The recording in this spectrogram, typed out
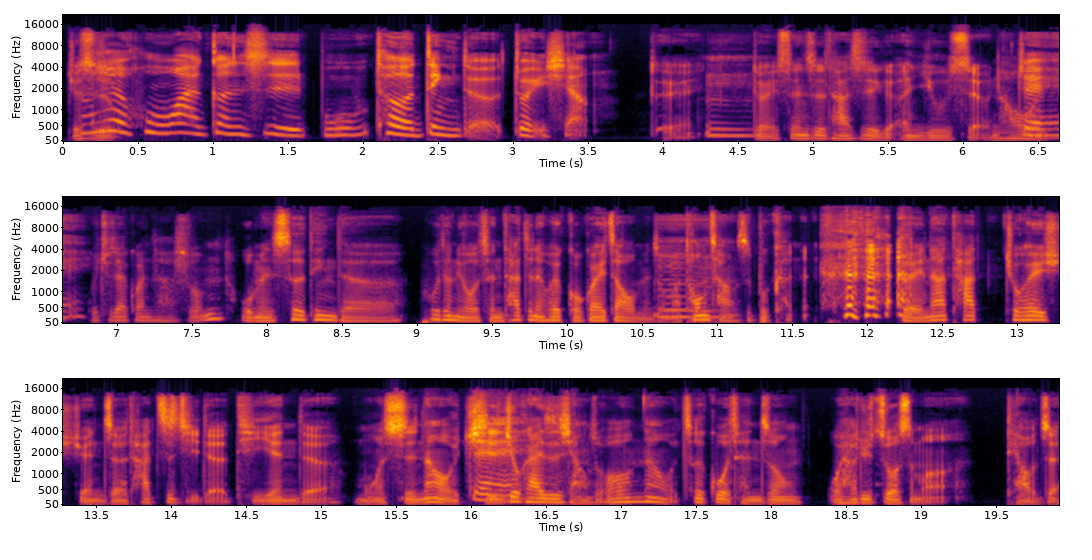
就是户外更是不特定的对象，对，嗯，对，甚至他是一个 N user，然后我，我就在观察说，嗯，我们设定的互动流程，他真的会乖乖照我们走吗？嗯、通常是不可能，对，那他就会选择他自己的体验的模式。那我其实就开始想说，哦，那我这个过程中我要去做什么调整？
